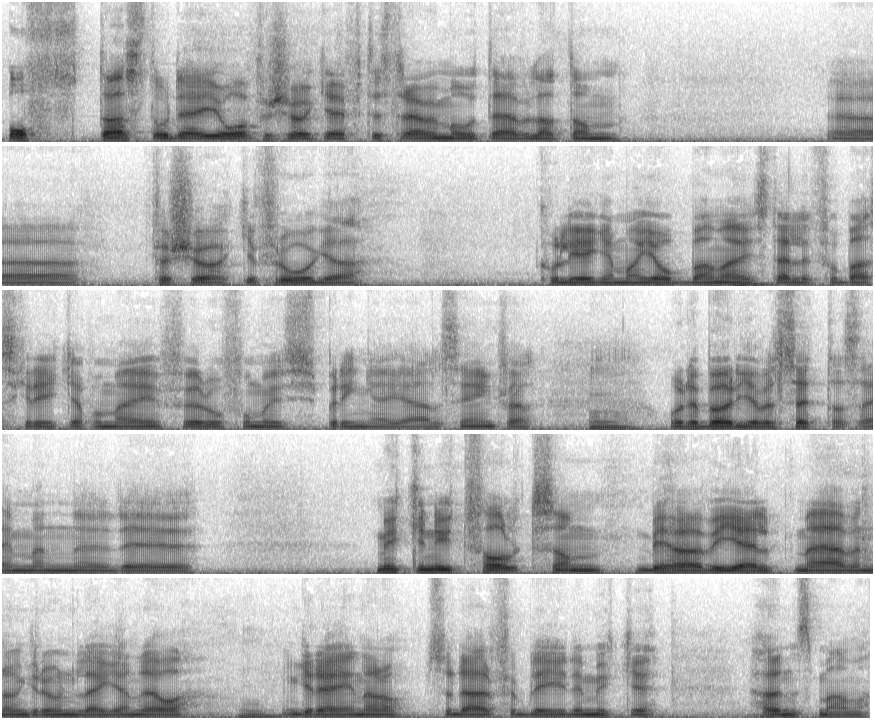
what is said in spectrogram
oftast och det jag försöker eftersträva emot är väl att de eh, försöker fråga kollegan man jobbar med istället för att bara skrika på mig för då får man ju springa ihjäl sig en kväll. Mm. Och det börjar väl sätta sig men eh, det är mycket nytt folk som behöver hjälp med även de grundläggande ja, grejerna då. Så därför blir det mycket hönsmamma.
